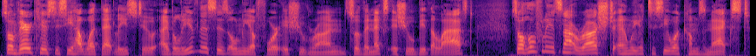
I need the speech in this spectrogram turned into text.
So I'm very curious to see how what that leads to. I believe this is only a four issue run, so the next issue will be the last. So hopefully it's not rushed, and we get to see what comes next.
